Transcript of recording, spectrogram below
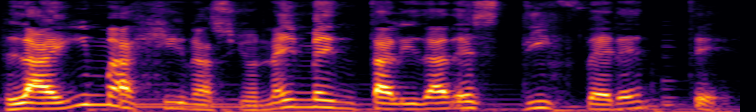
la imaginación, la mentalidad es diferente.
